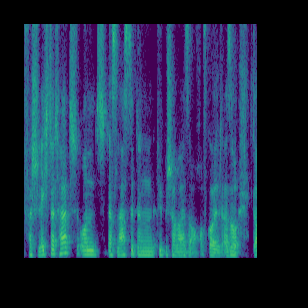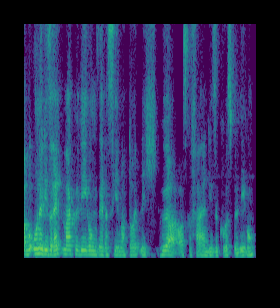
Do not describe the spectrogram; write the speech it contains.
verschlechtert hat und das lastet dann typischerweise auch auf Gold. Also ich glaube, ohne diese Rentenmarktbewegung wäre das hier noch deutlich höher ausgefallen, diese Kursbewegung.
